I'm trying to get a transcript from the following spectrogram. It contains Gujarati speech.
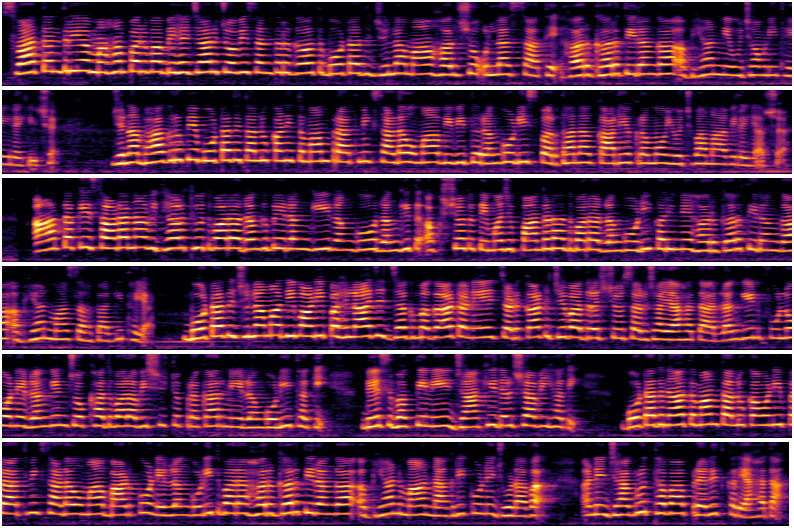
સ્વાતંત્ર્ય મહાપર્વ બે હજાર ચોવીસ અંતર્ગત બોટાદ જિલ્લામાં હર્ષો ઉલ્લાસ સાથે હર ઘર તિરંગા અભિયાનની ઉજવણી થઈ રહી છે. જેના ભાગરૂપે બોટાદ તાલુકાની તમામ પ્રાથમિક શાળાઓમાં વિવિધ રંગોળી સ્પર્ધાના કાર્યક્રમો યોજવામાં આવી રહ્યા છે. આ તકે શાળાના વિદ્યાર્થીઓ દ્વારા રંગબેરંગી રંગો, રંગીત અક્ષત તેમજ પાંદડા દ્વારા રંગોળી કરીને હર ઘર તિરંગા અભિયાનમાં સહભાગી થયા. બોટાદ જિલ્લામાં દિવાળી પહેલા જ ઝગમગાટ અને ચડકાટ જેવા દ્રશ્યો સર્જાયા હતા. રંગીન ફૂલો અને રંગીન ચોખા દ્વારા વિશિષ્ટ પ્રકારની રંગોળી થકી દેશભક્તિની ઝાંખી દર્શાવી હતી. બોટાદના તમામ તાલુકાઓની પ્રાથમિક શાળાઓમાં બાળકોને રંગોળી દ્વારા હર ઘર તિરંગા અભિયાનમાં નાગરિકોને જોડાવા અને જાગૃત થવા પ્રેરિત કર્યા હતા.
